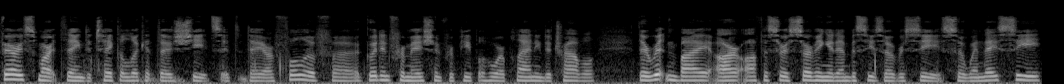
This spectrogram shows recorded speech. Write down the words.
very smart thing to take a look at those sheets. It, they are full of uh, good information for people who are planning to travel. They're written by our officers serving at embassies overseas. So when they see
